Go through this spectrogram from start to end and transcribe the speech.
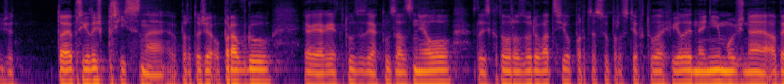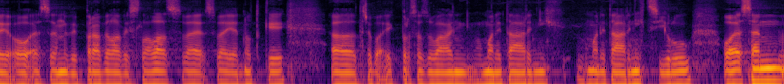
že to je příliš přísné, protože opravdu, jak, jak, tu, jak tu zaznělo, z hlediska toho rozhodovacího procesu prostě v tuhle chvíli není možné, aby OSN vypravila, vyslala své, své jednotky Eh, třeba i k prosazování humanitárních, humanitárních cílů. OSN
